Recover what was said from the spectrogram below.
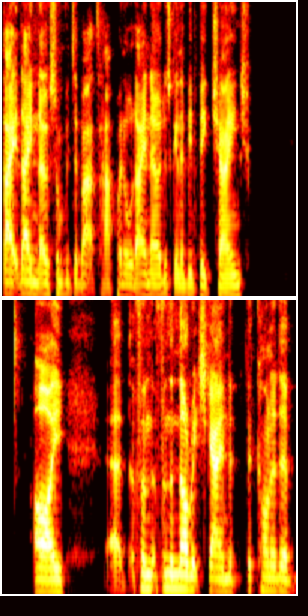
they they know something's about to happen or they know there's going to be big change. I uh, from from the Norwich game, the, the kind of the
